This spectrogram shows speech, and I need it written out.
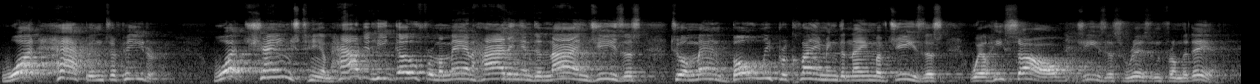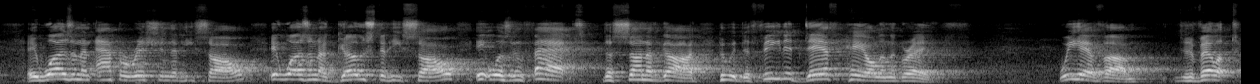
What happened to Peter? What changed him? How did he go from a man hiding and denying Jesus to a man boldly proclaiming the name of Jesus? Well, he saw Jesus risen from the dead. It wasn't an apparition that he saw. It wasn't a ghost that he saw. It was, in fact, the Son of God who had defeated death, hell, and the grave. We have um, developed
